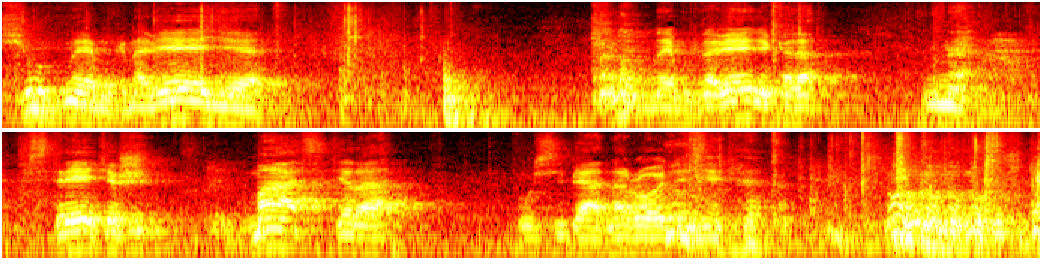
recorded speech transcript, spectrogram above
Чудное мгновение. Чудное мгновение, когда встретишь мастера у себя на родине. Ну, ну, ну, ну, ну, что,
